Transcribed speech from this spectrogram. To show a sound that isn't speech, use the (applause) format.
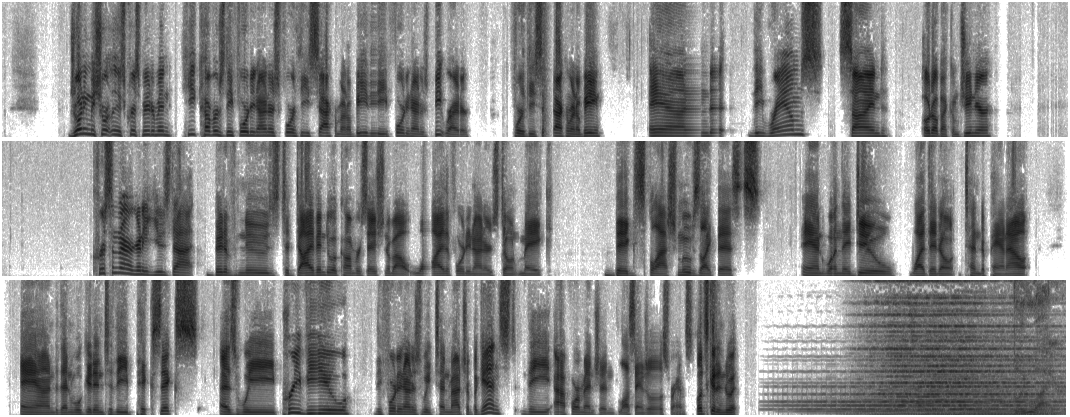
Joining me shortly is Chris Biderman. He covers the 49ers for the Sacramento Bee, the 49ers beat writer for the Sacramento Bee. And the Rams signed Odell Beckham Jr. Chris and I are going to use that bit of news to dive into a conversation about why the 49ers don't make big splash moves like this. And when they do, why they don't tend to pan out. And then we'll get into the pick six as we preview the 49ers week 10 matchup against the aforementioned Los Angeles Rams. Let's get into it. Blue Wire.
